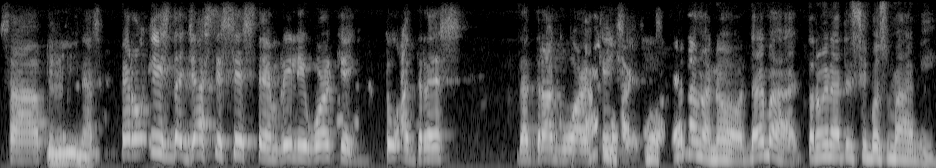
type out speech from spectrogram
sa Pilipinas. Mm. Pero is the justice system really working to address the drug war ano, cases? Ano, yan ang ano. Diba, tanongin natin si Boss Manny.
